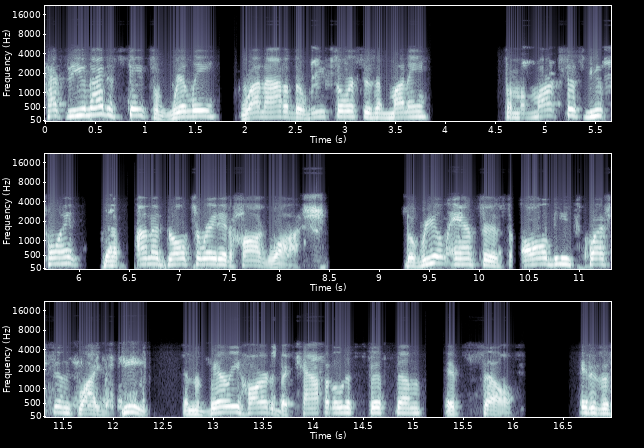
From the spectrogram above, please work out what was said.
Has the United States really run out of the resources and money? From a Marxist viewpoint, that's unadulterated hogwash. The real answers to all these questions lie deep in the very heart of the capitalist system itself. It is a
